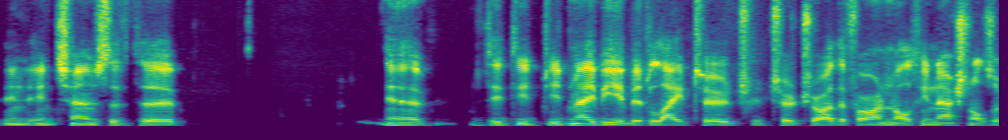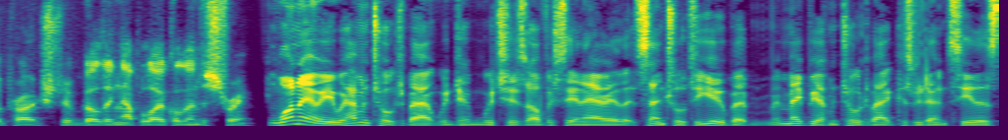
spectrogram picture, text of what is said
in, in terms of the uh, it, it, it, may be a bit late to, to, to, try the foreign multinationals approach to building up local industry. One area we haven't talked about, which is obviously an area that's central to you, but maybe we haven't talked about because we don't see it as,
